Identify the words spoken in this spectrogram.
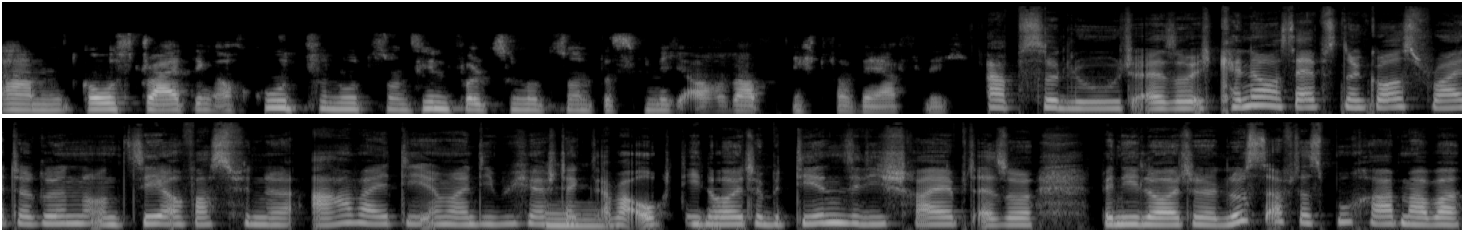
ähm, Ghostwriting auch gut zu nutzen und sinnvoll zu nutzen und das finde ich auch überhaupt nicht verwerflich. Absolut. Also ich kenne auch selbst eine Ghostwriterin und sehe auch, was für eine Arbeit die immer in die Bücher steckt, mhm. aber auch die Leute, mit denen sie die schreibt. Also wenn die Leute Lust auf das Buch haben, aber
